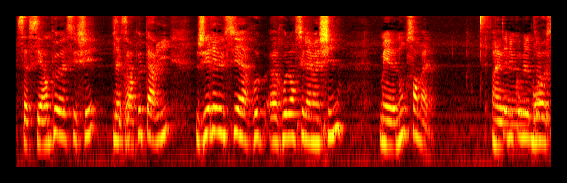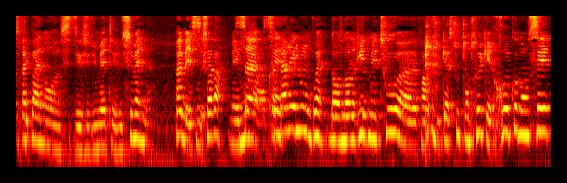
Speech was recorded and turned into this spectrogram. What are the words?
ça s'est un peu asséché, ça s'est un peu tari. J'ai réussi à, re- à relancer la machine, mais non sans mal. T'as mis combien de temps bon, c'était pas, non, j'ai dû mettre une semaine, Ouais, mais donc ça va. Mais bon, ça, après, ça paraît long. Ouais, dans, dans le rythme et tout, euh, enfin tu casses tout ton truc et recommencer,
